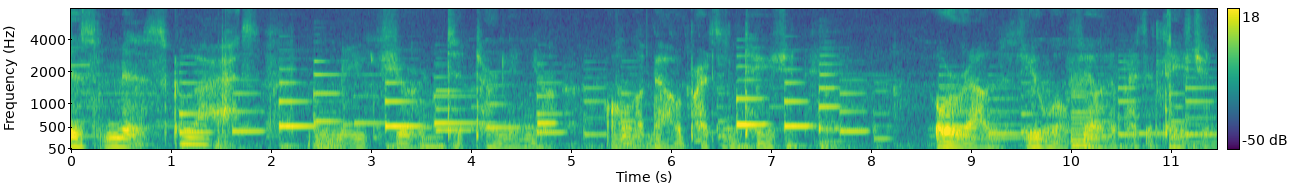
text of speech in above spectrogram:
Dismiss class. Make sure to turn in your all about presentation or else you will fail the presentation.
